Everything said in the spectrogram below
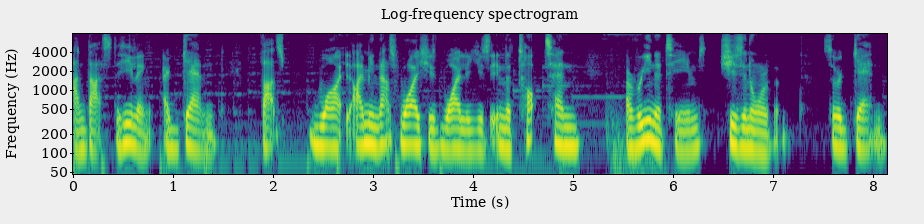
and that's the healing. Again, that's why, I mean, that's why she's widely used. In the top 10 arena teams, she's in all of them. So again,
